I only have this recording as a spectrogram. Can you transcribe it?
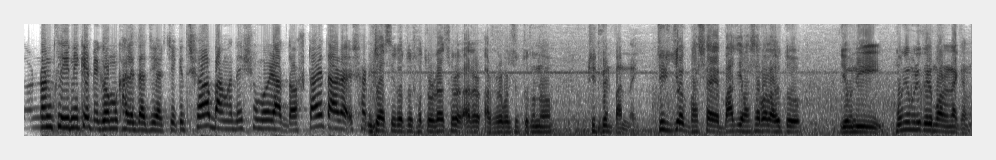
লন্ডন ক্লিনিকে বেগম খালেদা জিয়ার চিকিৎসা বাংলাদেশ সময় রাত দশটায় তার সাথে গত সতেরো বছর আর আঠারো বছর তো কোনো ট্রিটমেন্ট পান নাই। তির্যক ভাষায় বাজে ভাষা বলা হতো যে উনি মনে মনে করে মরে না কেন?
